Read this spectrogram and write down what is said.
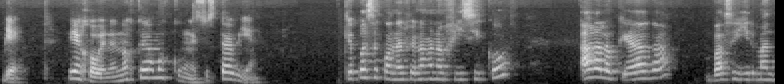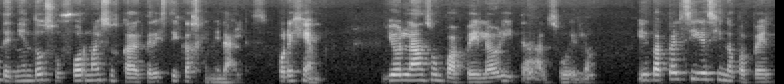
Bien, bien jóvenes, nos quedamos con eso, está bien. ¿Qué pasa con el fenómeno físico? Haga lo que haga, va a seguir manteniendo su forma y sus características generales. Por ejemplo, yo lanzo un papel ahorita al suelo y el papel sigue siendo papel.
